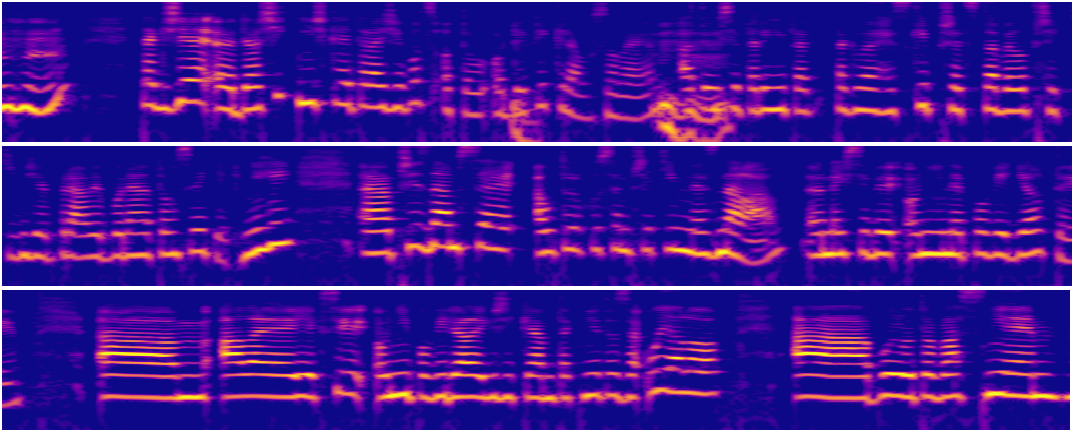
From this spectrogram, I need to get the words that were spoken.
Mm-hmm. Takže uh, další knížka je teda Život s Otou od Dicky Krausové mm-hmm. a ty už si tady tak, takhle hezky představil předtím, že právě bude na tom světě knihy. Uh, přiznám se, autorku jsem předtím neznala, než si by o ní nepověděl ty, um, ale jak si o ní povídal, jak říkám, tak mě to zaujalo a budou to vlastně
